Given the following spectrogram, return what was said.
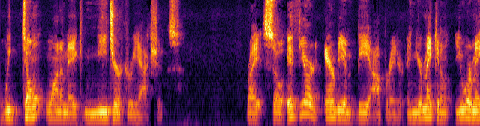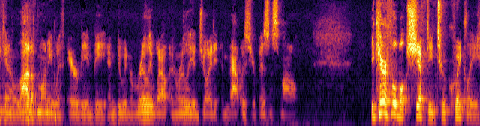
we don't want to make knee jerk reactions right? So if you're an airbnb operator and you're making you were making a lot of money with airbnb and doing really well and really enjoyed it and that was your business model be careful about shifting too quickly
